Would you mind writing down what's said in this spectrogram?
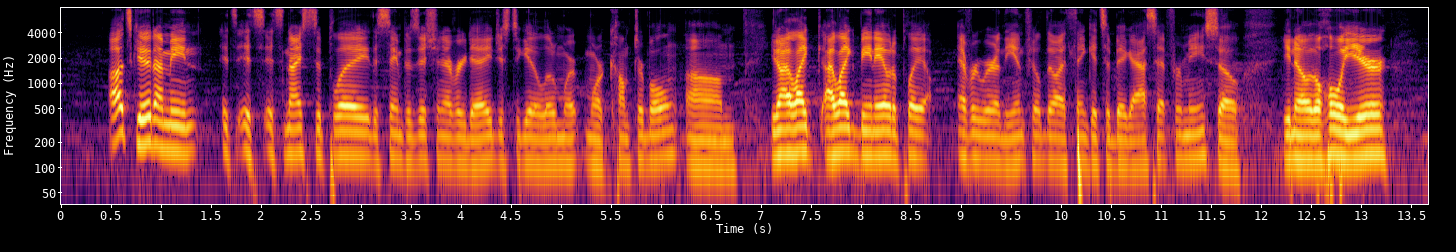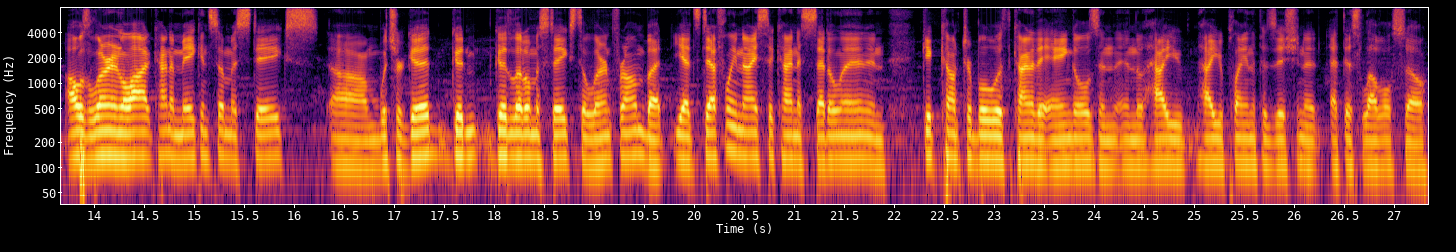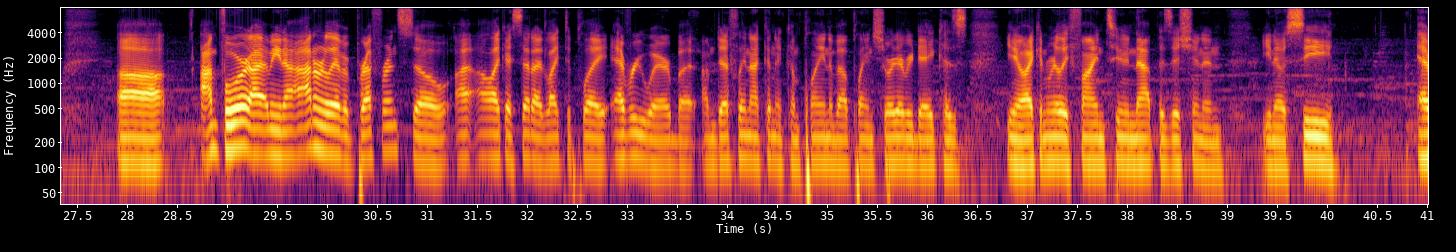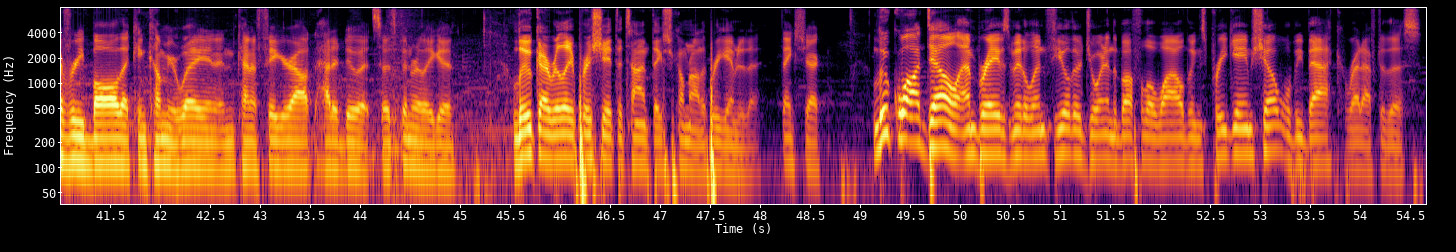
Oh, it's good. I mean, it's it's it's nice to play the same position every day just to get a little more more comfortable. Um, you know, I like I like being able to play everywhere in the infield, though. I think it's a big asset for me. So, you know, the whole year I was learning a lot, kind of making some mistakes, um, which are good, good, good little mistakes to learn from. But yeah, it's definitely nice to kind of settle in and get comfortable with kind of the angles and, and the, how you how you're playing the position at, at this level. So uh, I'm for it. I mean, I don't really have a preference. So I, I, like I said, I'd like to play everywhere, but I'm definitely not going to complain about playing short every day because you know I can really fine tune that position and you know see every ball that can come your way and, and kind of figure out how to do it. So it's been really good. Luke, I really appreciate the time. Thanks for coming on the pregame today. Thanks, Jack. Luke Waddell, M Braves middle infielder, joining the Buffalo Wild Wings pregame show. We'll be back right after this.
